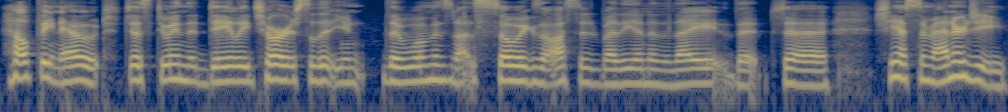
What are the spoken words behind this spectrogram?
helping out just doing the daily chores so that you the woman's not so exhausted by the end of the night that uh, she has some energy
